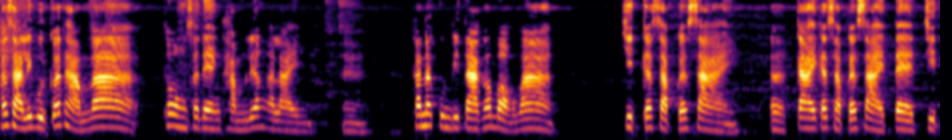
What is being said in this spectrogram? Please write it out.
ภาษาลิบุตรก็ถามว่าพระองค์แสดงธรรมเรื่องอะไรเนี่ยเออท่านกุลปิตาก็บอกว่า จิตกระสับกระส่ายเออกายกระสับกระส่าย แต่จิต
